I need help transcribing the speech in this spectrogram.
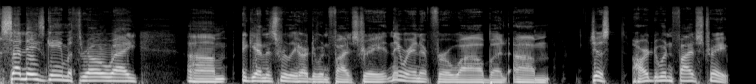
Sunday's game a throwaway. Um, again, it's really hard to win five straight, and they were in it for a while, but um, just hard to win five straight.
